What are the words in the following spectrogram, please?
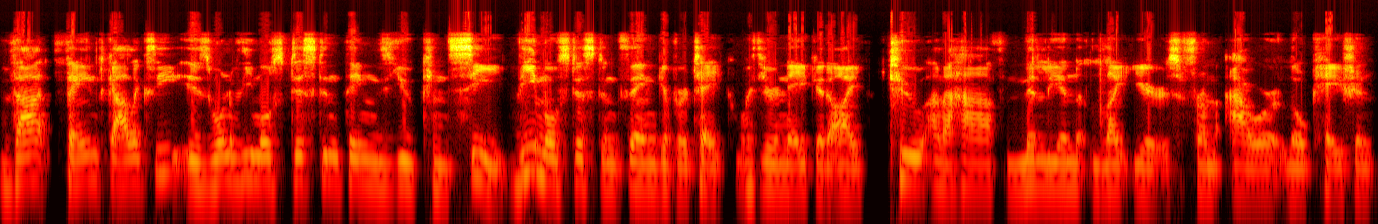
that faint galaxy is one of the most distant things you can see, the most distant thing, give or take, with your naked eye, two and a half million light years from our location.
